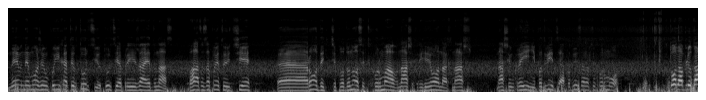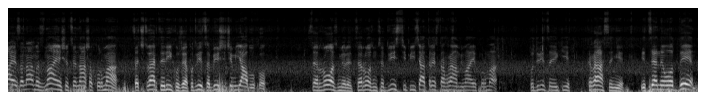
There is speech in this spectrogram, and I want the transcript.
ми не можемо поїхати в Турцію. Турція приїжджає до нас. Багато запитують, чи е, родить, чи плодоносить хурма в наших регіонах, наш, нашій Україні. Подивіться, подивіться на цю хурму. Хто наблюдає за нами, знає, що це наша хурма. Це четвертий рік уже. Подивіться, більше, ніж яблуко. Це розміри, це розмір, це 250-300 грам має хурма. Подивіться, які красені. І це не один,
